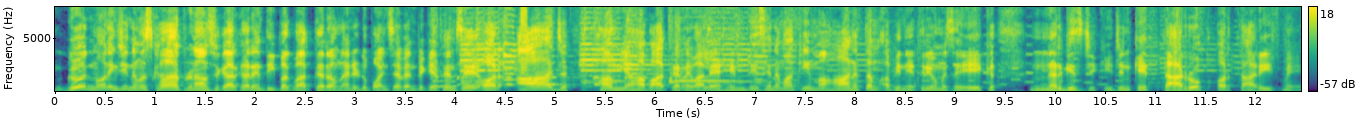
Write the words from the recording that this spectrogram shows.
गुड मॉर्निंग जी, नमस्कार। प्रणाम, स्वीकार करें। दीपक बात कर रहा हूँ 92.7 बिग एफएम से। और आज हम यहाँ बात करने वाले हैं हिंदी सिनेमा की महानतम अभिनेत्रियों में से एक नरगिस जी की, जिनके तारुफ और तारीफ़ में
